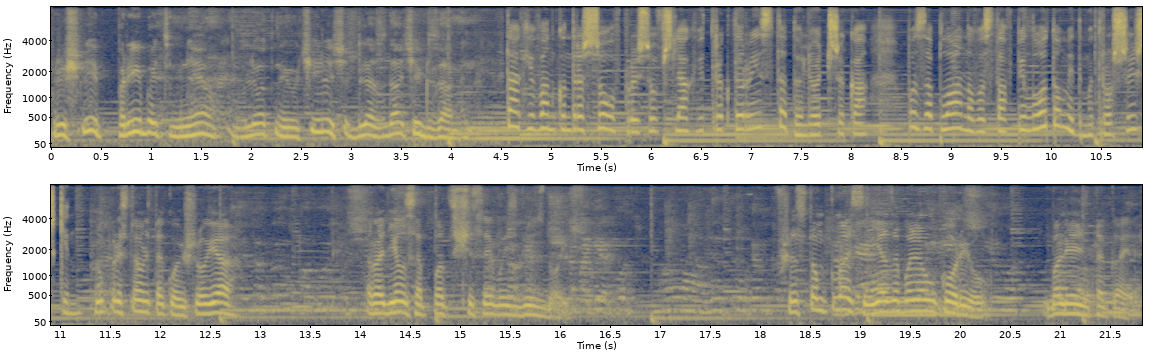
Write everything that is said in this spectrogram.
пришли прибыть мне в летное училище для сдачи экзамена. Так Іван Кондрашов пройшов шлях від тракториста до льотчика. Позапланово став пілотом і Дмитро Шишкін. Ну, представь такое, что я родился под счастливой звездой. В шестом классе я заболел корью, болезнь такая.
